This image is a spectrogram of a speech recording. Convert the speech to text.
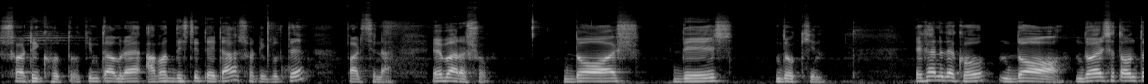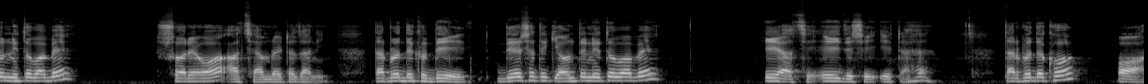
সঠিক হতো। কিন্তু আমরা আপাত দৃষ্টিতে এটা সঠিক বলতে পারছি না। এবার আসো। দশ, দেশ, দক্ষিণ। এখানে দেখো, দ দ এর সাথে অন্তর্নিহিতভাবে স্বরে অ আছে, আমরা এটা জানি। তারপরে দেখো, দে দে এর সাথে কি অন্তর্নিহিতভাবে এ আছে, এই যে সেই এটা হ্যাঁ? তারপরে দেখো, অ।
